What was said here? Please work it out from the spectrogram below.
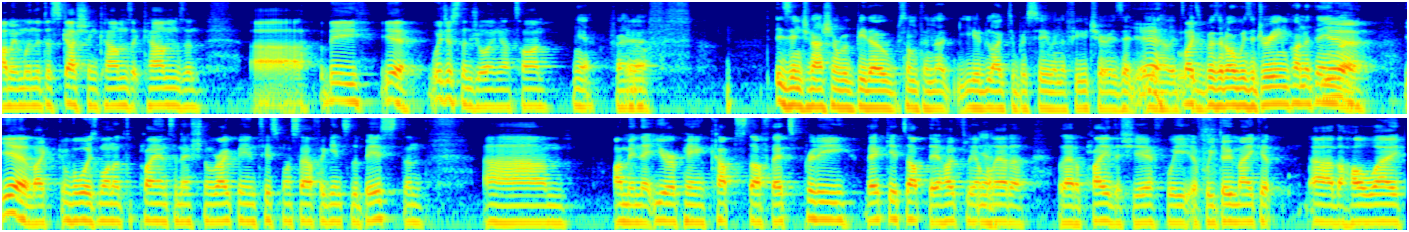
I mean, when the discussion comes, it comes, and uh, it'll be yeah. We're just enjoying our time. Yeah, fair Yeah. enough. Is international rugby though something that you'd like to pursue in the future? Is it you Yeah, know, it's, like- was it always a dream kind of thing? or- Yeah, yeah. Like I've always wanted to play international rugby and test myself against the best, and um, I mean that European Cup stuff. That's pretty. That gets up there. Hopefully, I'm Yeah. allowed to allowed to play this year if we if we do make it uh, the whole way.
